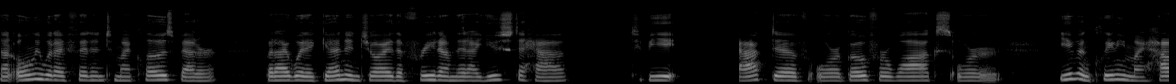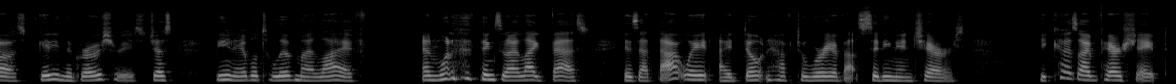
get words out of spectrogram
not only would I fit into my clothes better, but I would again enjoy the freedom that I used to have to be active or go for walks or even cleaning my house, getting the groceries, just being able to live my life. And one of the things that I like best is at that weight, I don't have to worry about sitting in chairs. Because I'm pear shaped,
